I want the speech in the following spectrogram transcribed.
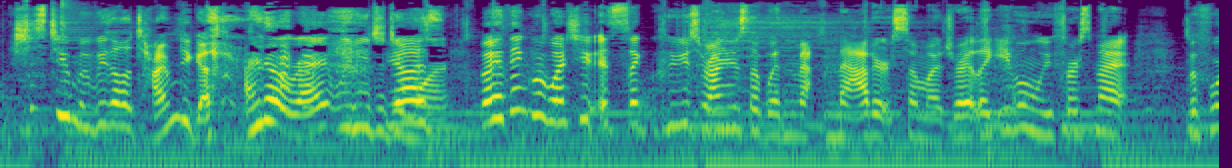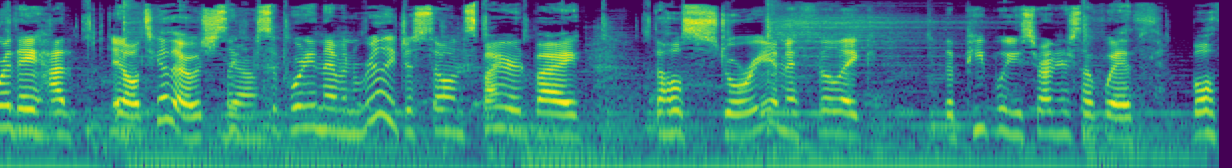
let's just do movies all the time together. I know, right? We need to do Yes, more. but I think we once you, it's like who you surround yourself with matters so much, right? Like even when we first met, before they had it all together, I was just like Yeah. supporting them and really just so inspired by the whole story. And I feel like the people you surround yourself with, both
